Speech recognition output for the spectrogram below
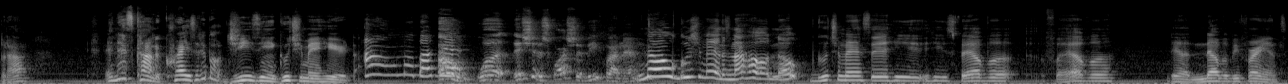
But I, and that's kind of crazy. They about Jeezy and Gucci Mane here. I don't know about that. Oh, what? They should have squashed the beef by now. No, Gucci Mane is not holding. Nope. Gucci Mane said he he's forever, forever. They'll never be friends.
